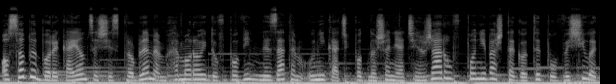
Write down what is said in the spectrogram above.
Osoby borykające się z problemem hemoroidów powinny zatem unikać podnoszenia ciężarów, ponieważ tego typu wysiłek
